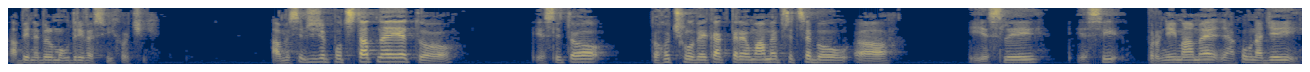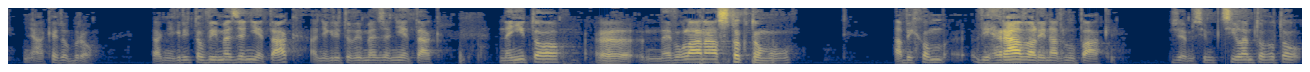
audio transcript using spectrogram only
aby nebyl moudrý ve svých očích. A myslím si, že podstatné je to, jestli to toho člověka, kterého máme před sebou, a jestli, jestli pro něj máme nějakou naději, nějaké dobro. Tak někdy to vymezení je tak a někdy to vymezení je tak. Není to, e, nevolá nás to k tomu, abychom vyhrávali nad hlupáky. Že myslím, cílem tohoto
